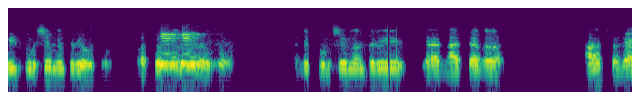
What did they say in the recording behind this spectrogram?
मी कृषी मंत्री होतो मंत्री होतो. आणि कृषी मंत्री या नात्यानं हा सगळा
